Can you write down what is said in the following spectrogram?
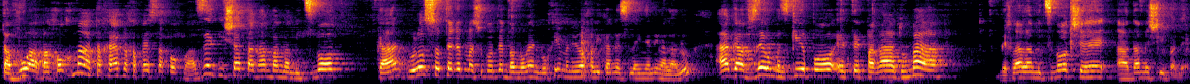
טבוע בחוכמה, אתה חייב לחפש את החוכמה. זה גישת הרמב"ם למצוות. כאן, והוא לא סותר את מה שהוא כותב במורה נבוכים, אני לא יכול להיכנס לעניינים הללו. אגב, זה הוא מזכיר פה את פרה אדומה, בכלל המצוות שהאדם משיב עליהן.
